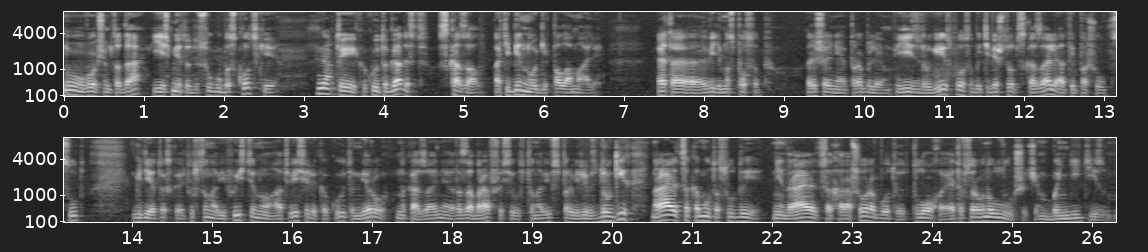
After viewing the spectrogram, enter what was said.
Ну, в общем-то, да, есть методы сугубо скотские. Да. Ты какую-то гадость сказал, а тебе ноги поломали. Это, видимо, способ решения проблем. Есть другие способы, тебе что-то сказали, а ты пошел в суд, где, так сказать, установив истину, отвесили какую-то меру наказания, разобравшись и установив справедливость. Других нравятся кому-то суды, не нравятся, хорошо работают, плохо. Это все равно лучше, чем бандитизм.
